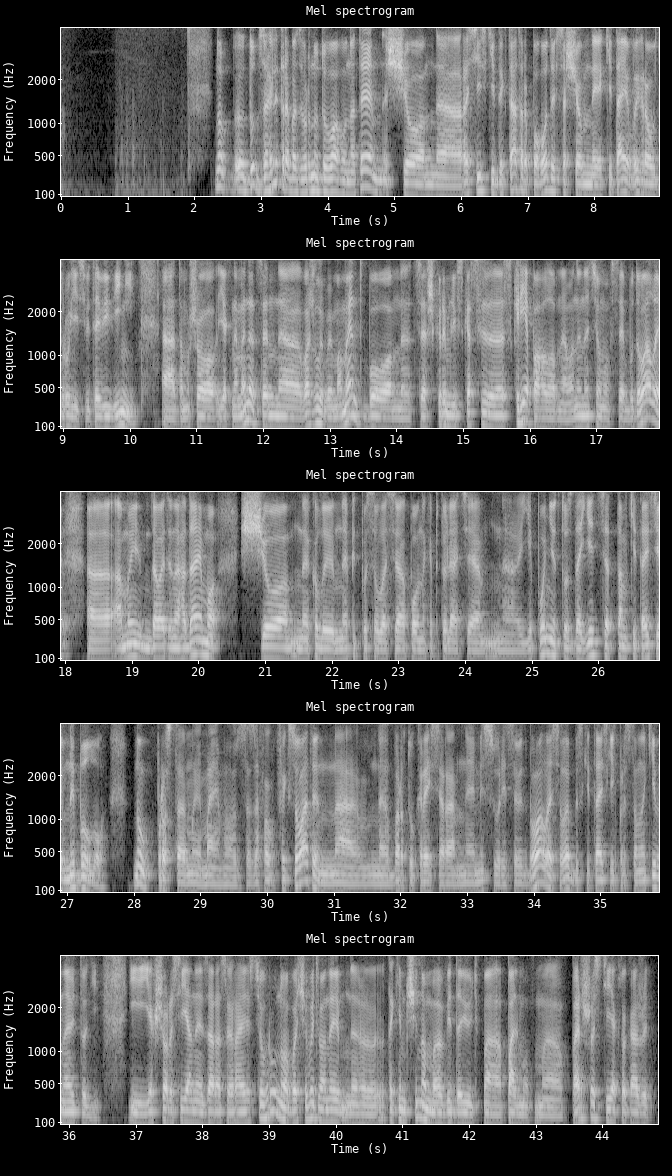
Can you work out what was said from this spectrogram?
Ну тут взагалі треба звернути увагу на те, що е, російський диктатор погодився, що е, Китай виграв у Другій світовій війні. Е, Тому що, як на мене, це е, важливий момент, бо це ж кремлівська скрепа головна. Вони на цьому все будували. Е, А ми давайте нагадаємо, що е, коли підписувалася повна капітуляція е, Японії, то здається, там китайців не було. Ну просто ми маємо це зафіксувати на борту крейсера Міссурі. Це відбувалося, але без китайських представників навіть тоді. І якщо росіяни зараз грають цю гру, ну вочевидь, вони е, таким чином віддають е, пальму е, першості, як то кажуть, е,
